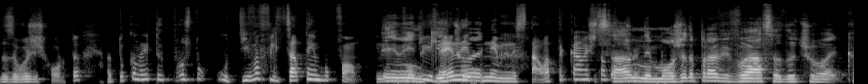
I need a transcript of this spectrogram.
да залъжиш хората. А тук нали, той просто отива в лицата им буквално. И Еми, и да е, не, човек. не, не става така нещата. Сега не може да прави власа да човек.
